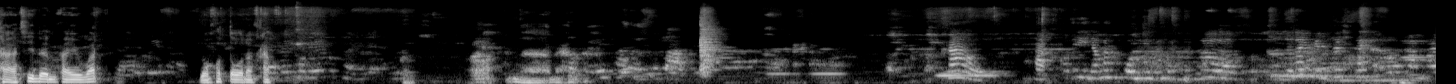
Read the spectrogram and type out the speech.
ทางที่เดินไปวัด หลวงพ่อโตนะครับนะฮะข้าวผัดก็ดีนะมันคนดีนะจะได้เป็นเซ็ตๆทำไว้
